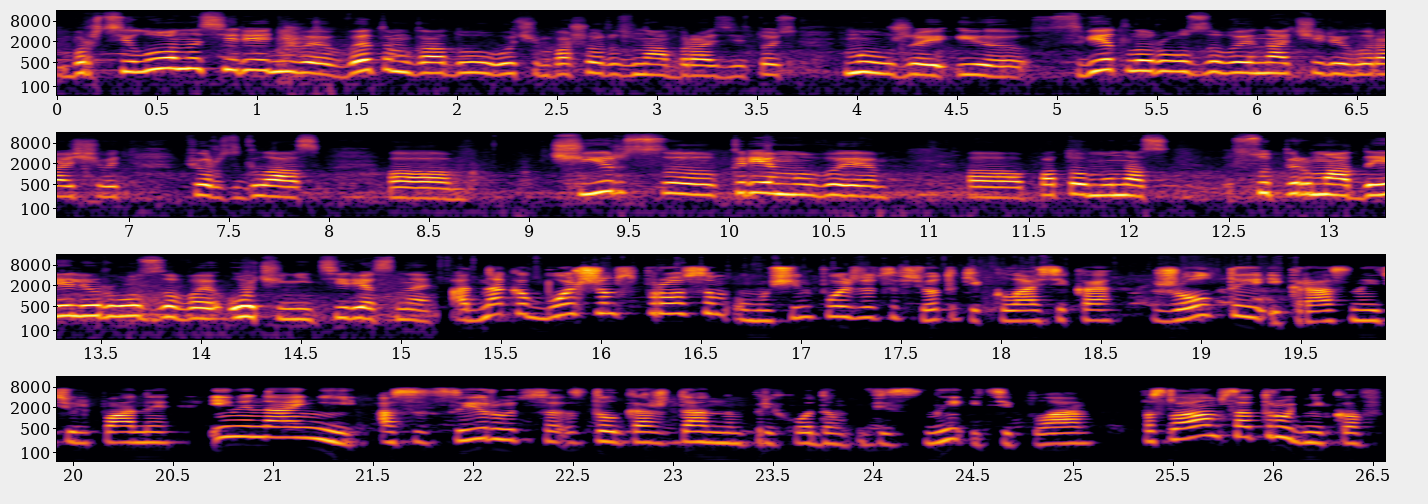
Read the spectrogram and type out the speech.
Барселона сиреневая. В этом году очень большое разнообразие. То есть мы уже и светло-розовые начали выращивать, First Glass, Чирс а, кремовые. А, потом у нас супермодели розовые, очень интересная. Однако большим спросом у мужчин пользуется все-таки классика – желтые и красные тюльпаны. Именно они ассоциируются с долгожданным приходом весны и тепла. По словам сотрудников,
